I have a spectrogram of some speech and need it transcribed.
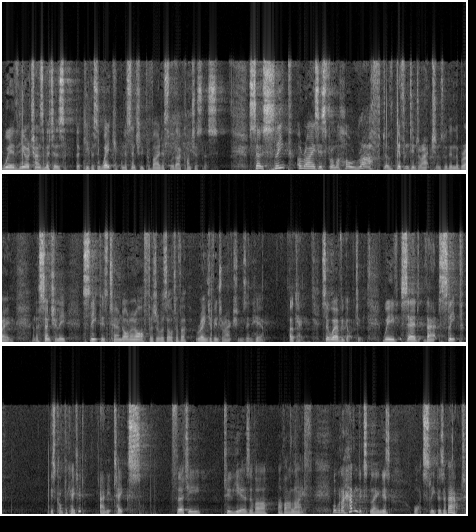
with neurotransmitters that keep us awake and essentially provide us with our consciousness. So, sleep arises from a whole raft of different interactions within the brain. And essentially, sleep is turned on and off as a result of a range of interactions in here. Okay, so where have we got to? We've said that sleep is complicated and it takes 32 years of our, of our life. But what I haven't explained is what sleep is about.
